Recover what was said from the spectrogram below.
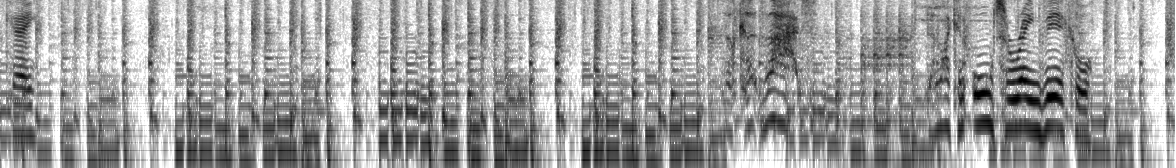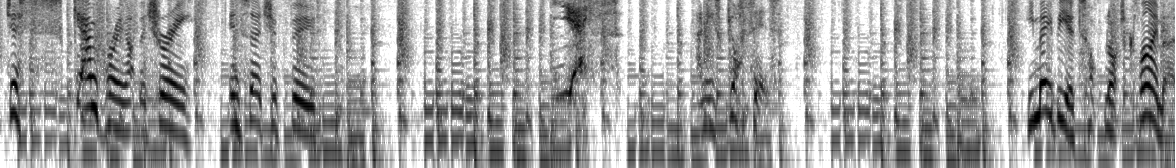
Okay. Look at that. They're like an all-terrain vehicle, just scampering up the tree in search of food. Yes! And he's got it. He may be a top-notch climber,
